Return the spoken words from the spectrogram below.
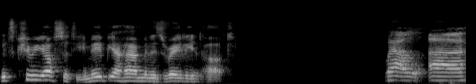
it's curiosity. Maybe I am an Israeli at heart. Well, uh,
